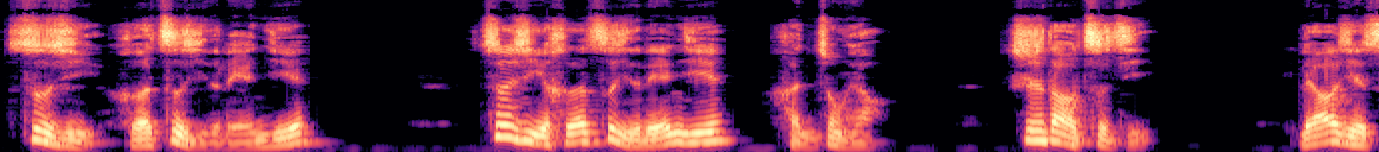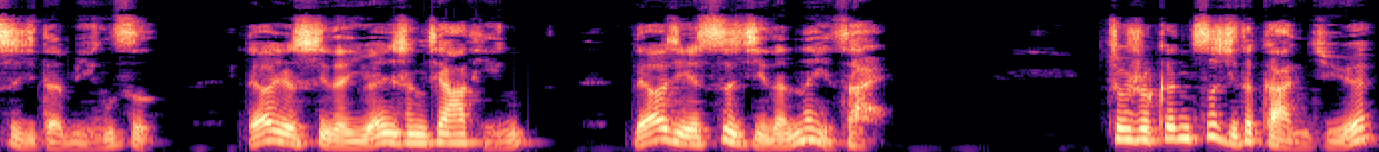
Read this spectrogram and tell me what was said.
自己和自己的连接，自己和自己的连接很重要，知道自己。了解自己的名字，了解自己的原生家庭，了解自己的内在，就是跟自己的感觉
